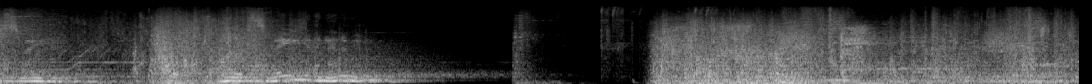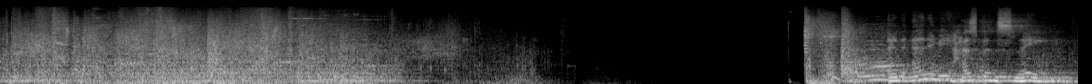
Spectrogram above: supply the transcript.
Slain. You have slain an enemy. Slain.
